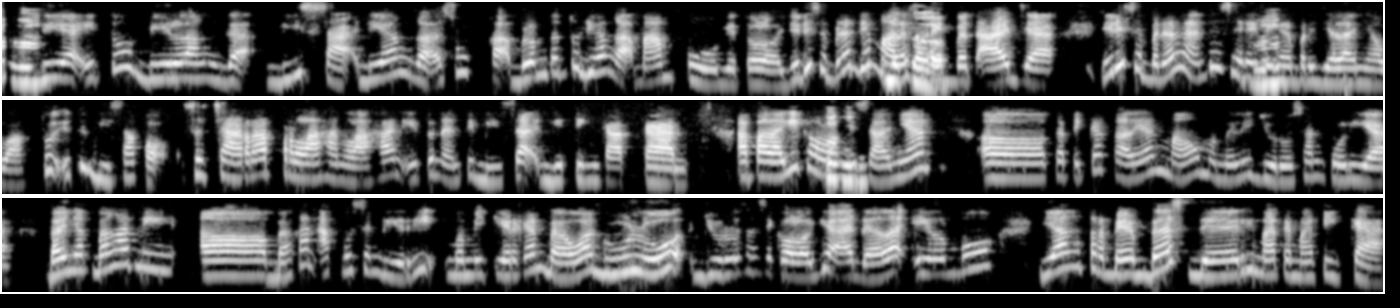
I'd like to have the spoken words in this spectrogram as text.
Mm. dia itu bilang nggak bisa, dia nggak suka, belum tentu dia nggak mampu gitu loh. Jadi sebenarnya dia malas ribet aja. Jadi sebenarnya nanti seiring Hmm. dengan berjalannya waktu itu bisa kok secara perlahan-lahan itu nanti bisa ditingkatkan. Apalagi kalau Hmm. misalnya eh, ketika kalian mau memilih jurusan kuliah, banyak banget nih. eh, bahkan aku sendiri memikirkan bahwa dulu jurusan psikologi adalah ilmu yang terbebas dari matematika.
